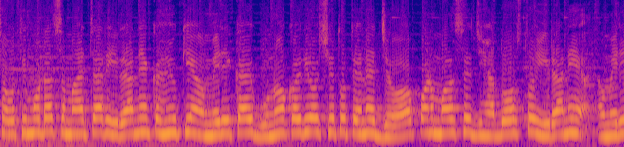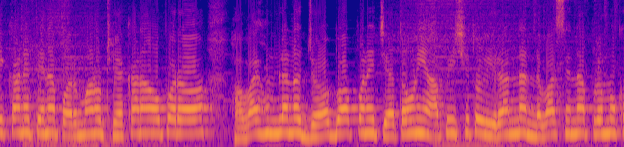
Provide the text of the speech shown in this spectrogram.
સૌથી મોટા સમાચાર. ઈરાને કહ્યું કે અમેરિકાએ ગુનો કર્યો છે તો તેને જવાબ પણ મળશે. જ્યાં દોસ્તો, ઈરાને અમેરિકાને તેના પરમાણુ ઠેકાણા ઉપર હવાઈ હુમલાનો જવાબ આપવાની ચેતવણી આપી છે તો ઈરાનના નવા સેના પ્રમુખ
